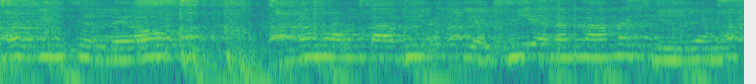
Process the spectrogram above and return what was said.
พอกินเสร็จแล้วหันมามองตาพี่แล้วเกลียดพี่อันนั้นน้ำไม่ทีนะฮะ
